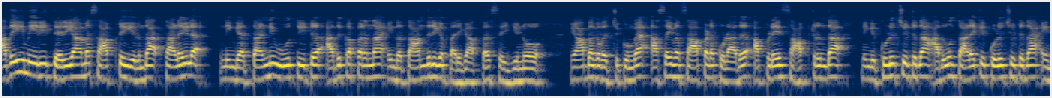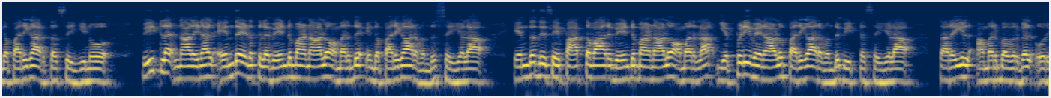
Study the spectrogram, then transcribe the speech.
அதையும் மீறி தெரியாமல் சாப்பிட்டு இருந்தால் தலையில் நீங்கள் தண்ணி ஊற்றிட்டு அதுக்கப்புறம் தான் இந்த தாந்திரிக பரிகாரத்தை செய்யணும். ஞாபகம் வச்சுக்கோங்க அசைவம் சாப்பிடக்கூடாது. அப்படியே சாப்பிட்ருந்தா நீங்கள் குளிச்சுட்டு தான் அதுவும் தலைக்கு குளிச்சுட்டு தான் இந்த பரிகாரத்தை செய்யணும். வீட்டில் நாளை நாள் எந்த இடத்துல வேண்டுமானாலும் அமர்ந்து இந்த பரிகாரம் வந்து செய்யலாம். எந்த திசை பார்த்தவாறு வேண்டுமானாலும் அமரலாம். எப்படி வேணாலும் பரிகாரம் வந்து வீட்டில் செய்யலாம். தரையில் அமர்பவர்கள் ஒரு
